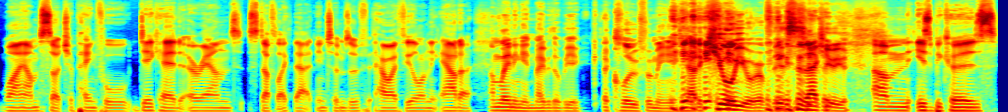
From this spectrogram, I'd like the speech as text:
why I'm such a painful dickhead around stuff like that, in terms of how I feel on the outer, I'm leaning in. Maybe there'll be a, a clue for me how to cure you of this. Exactly. Cure you. um, is because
